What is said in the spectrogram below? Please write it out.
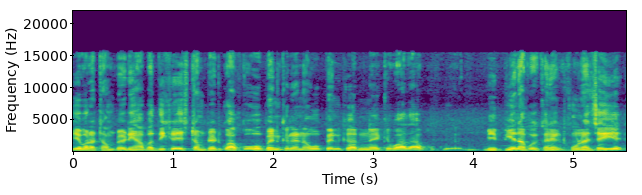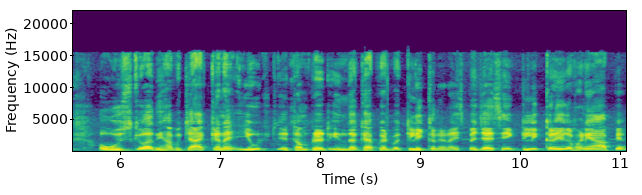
ये वाला टम्पलेट यहाँ पर दिख रहा है। इस टम्पलेट को आपको ओपन कर लेना ओपन करने के बाद आपको वी आपको कनेक्ट होना चाहिए, और उसके बाद यहाँ पे क्या करना है use template in the CapCut पर क्लिक कर लेना इस पर जैसे ही क्लिक करिएगा फिर यहाँ पे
